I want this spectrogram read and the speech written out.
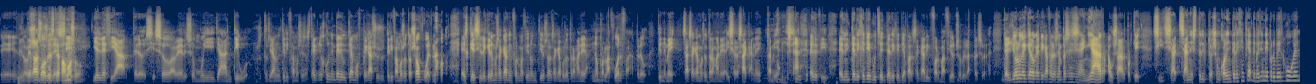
eh los este famoso. y él decía, pero si eso, a ver, eso es muy ya antiguo. Nosotros ya no utilizamos esas técnicas. No es que en vez de utilizamos Pegasus utilizamos otro software, no. Es que si le queremos sacar la información a un tío se la sacamos de otra manera. No por la fuerza, pero entiéndeme, se la sacamos de otra manera y se la sacan, ¿eh? También. es decir, en la inteligencia hay mucha inteligencia para sacar información sobre las personas. Entonces, yo lo que quiero que tienen que hacer las empresas es enseñar a usar, porque si sean estrictos son con la inteligencia, deberían de prohibir Google,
